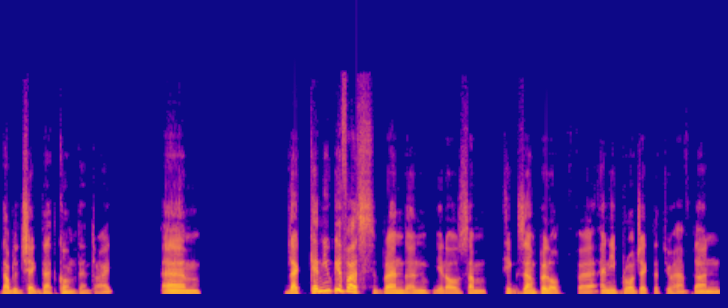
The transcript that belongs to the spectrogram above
double check that content, right? Um, like, can you give us, Brandon, you know, some example of uh, any project that you have done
